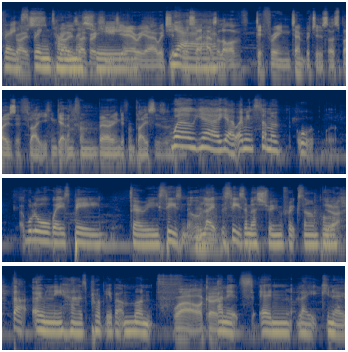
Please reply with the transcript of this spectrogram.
very Grows, springtime grows mushroom. over a huge area, which Yeah. also has a lot of differing temperatures. So I suppose if like you can get them from varying different places. And, Well, yeah, yeah. I mean, some of, will always be very seasonal. Like the Caesar mushroom, for example. Yeah. that only has probably about a month. wow. Okay. and it's in like you know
